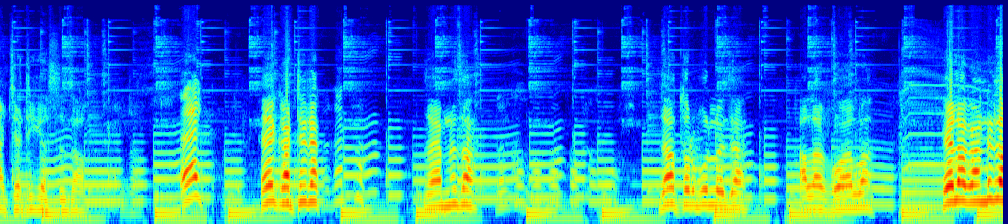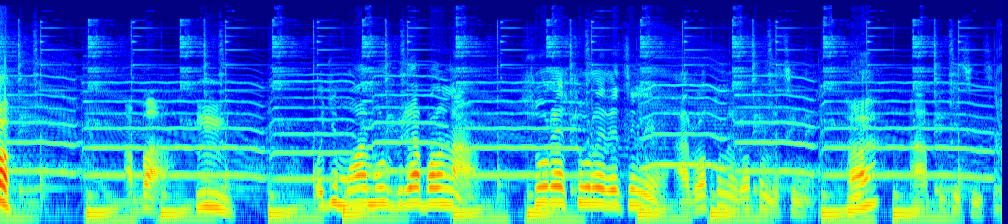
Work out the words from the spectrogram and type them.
আচ্ছা ঠিক আছে যাও। এই এই কাটি রাখ। যা এমনি যা। যা তোর বললে যা। হালার ফোয়ালা। এলো গান্ডিল আব্বা হুম। ওই যে ময় মুরগিরা বলে না চোরে চোরে রেচিনে আর রতনে রতনে চিনে। হ্যাঁ? আপনি কি চিনছেন?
